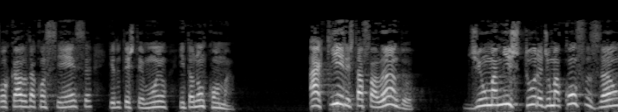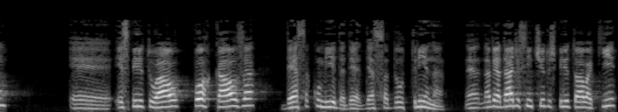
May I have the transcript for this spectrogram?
por causa da consciência e do testemunho, então não coma. Aqui ele está falando de uma mistura, de uma confusão é, espiritual por causa dessa comida, de, dessa doutrina. Né? Na verdade, o sentido espiritual aqui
